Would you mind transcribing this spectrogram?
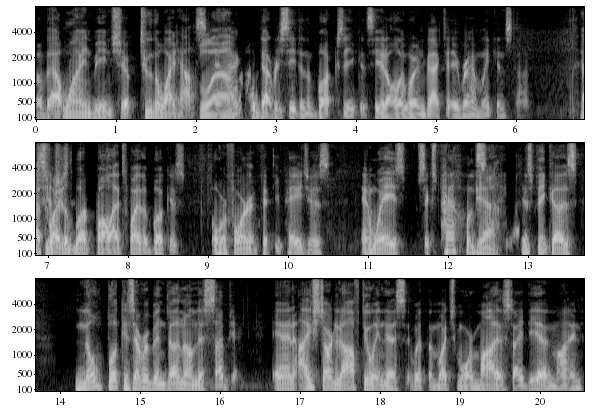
of that wine being shipped to the White House. Wow. I put that receipt in the book so you can see it all the way back to Abraham Lincoln's time. That's why the book, Paul. That's why the book is over 450 pages and weighs six pounds. Yeah. Just because no book has ever been done on this subject. And I started off doing this with a much more modest idea in mind.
